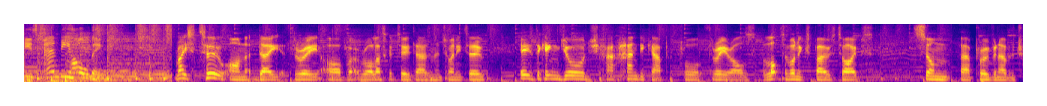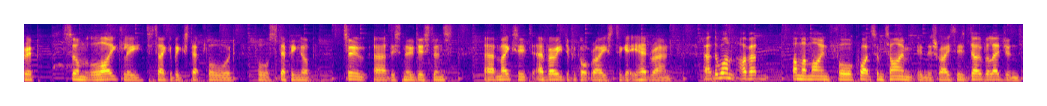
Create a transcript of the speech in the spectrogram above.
is Andy Holding. Race two on day three of Royal Ascot 2022 is the King George ha- handicap for three year olds. Lots of unexposed types, some uh, proven over the trip, some likely to take a big step forward for stepping up to uh, this new distance. Uh, makes it a very difficult race to get your head round. Uh, the one I've had on my mind for quite some time in this race is Deauville Legend,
